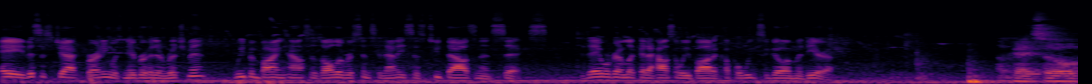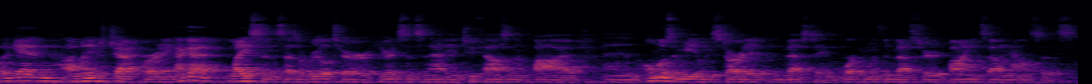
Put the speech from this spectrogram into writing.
Hey, this is Jack Burning with Neighborhood Enrichment. We've been buying houses all over Cincinnati since 2006. Today we're going to look at a house that we bought a couple weeks ago in Madeira. Okay, so again, uh, my name is Jack Burning. I got licensed as a realtor here in Cincinnati in 2005 and almost immediately started investing, working with investors, buying and selling houses.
